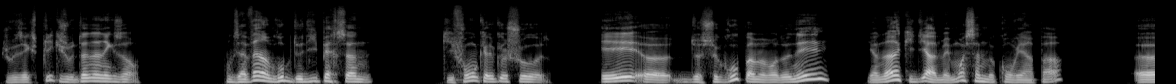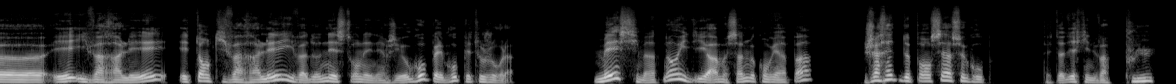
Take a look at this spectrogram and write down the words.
je vous explique, je vous donne un exemple. Vous avez un groupe de 10 personnes qui font quelque chose. Et euh, de ce groupe, à un moment donné, il y en a un qui dit Ah, mais moi, ça ne me convient pas. Euh, et il va râler. Et tant qu'il va râler, il va donner son énergie au groupe et le groupe est toujours là. Mais si maintenant il dit Ah, mais ça ne me convient pas, j'arrête de penser à ce groupe. C'est-à-dire qu'il ne va plus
